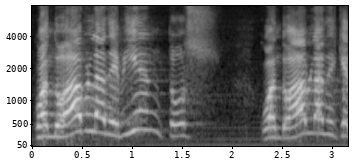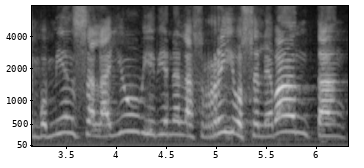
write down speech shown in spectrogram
Cuando habla de vientos, cuando habla de que comienza la lluvia y vienen los ríos, se levantan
